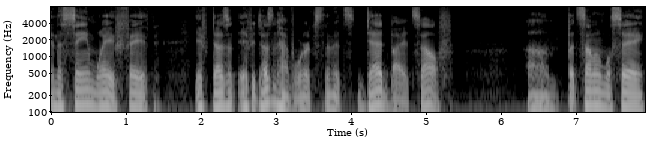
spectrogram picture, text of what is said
In the same way, faith, if doesn't if it doesn't have works, then it's dead by itself. Um, but someone will say,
